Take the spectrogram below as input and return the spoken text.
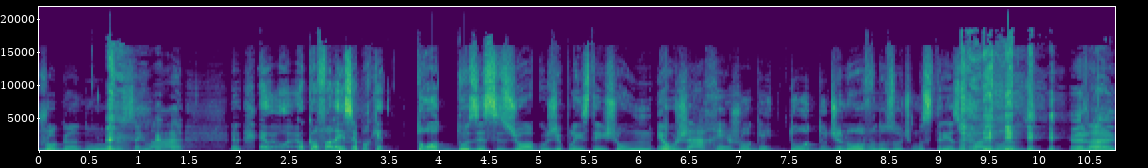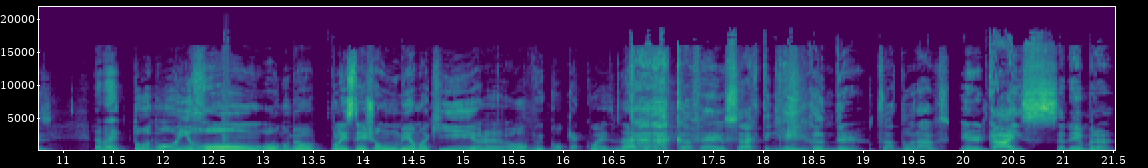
jogando, sei lá. É, é- é o que eu falei, isso é porque todos esses jogos de PlayStation 1 eu já rejoguei tudo de novo nos últimos 3 ou 4 anos. é verdade. sabe? É, Tudo, ou em ROM, ou no meu PlayStation 1 mesmo aqui, ou, em qualquer coisa. né? Caraca, velho, será que tem Hey Hunter? Eu adorava. Air Guys, você lembra?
